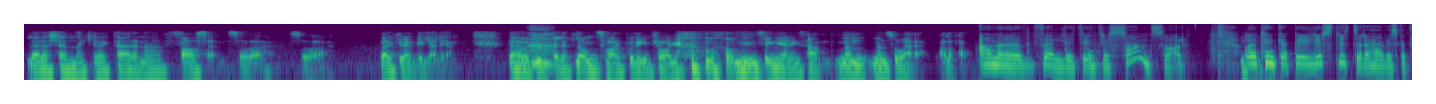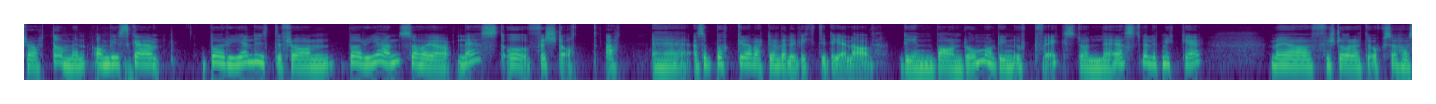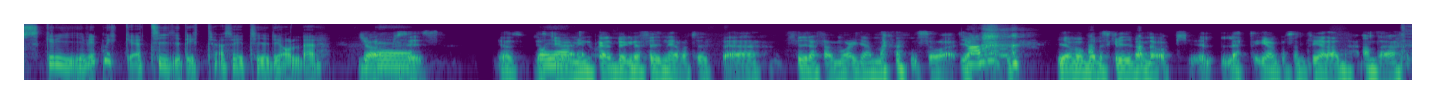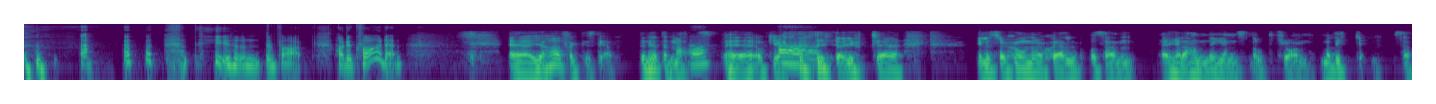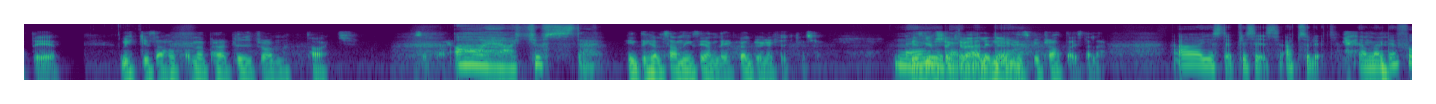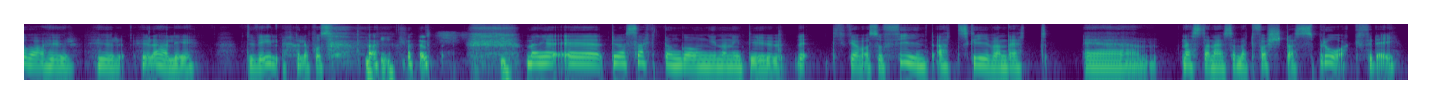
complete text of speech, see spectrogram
lära känna karaktärerna-fasen så, så verkar den vilja det. Det har varit ett väldigt långt svar på din fråga om min signeringshand. Men, men så är det i alla fall. Ja, men ett väldigt intressant svar. Och jag tänker att det är just lite det här vi ska prata om. Men om vi ska börja lite från början så har jag läst och förstått att eh, alltså böcker har varit en väldigt viktig del av din barndom, av din uppväxt. Du har läst väldigt mycket. Men jag förstår att du också har skrivit mycket tidigt, alltså i tidig ålder. Ja, Eh, precis. Jag, jag skrev jag- min självbiografi när jag var typ eh, fyra, fem år gammal. Så ja, jag var både skrivande och lätt egocentrerad, antar jag. Det är ju underbart. Har du kvar den? Eh, jag har faktiskt det. Den heter Mats eh, och jag, Ah. jag har gjort eh, illustrationerna själv och sen är hela handlingen snott från Madicken. Så att det är mycket så här hoppa med paraply från tak. Ah, ja, just det. Inte helt sanningsenlig självbiografi kanske. Nej, Vi ska försöka vara men ärlig nu när vi pratar istället. Ja, just det. Precis. Absolut. Ja, men det får vara hur, hur, hur ärlig du vill, höll jag på att säga. Men eh, du har sagt någon gång i någon intervju det ska vara så fint att skrivandet eh, nästan är som ett första språk för dig.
